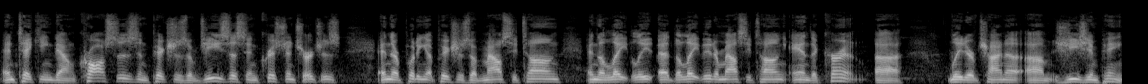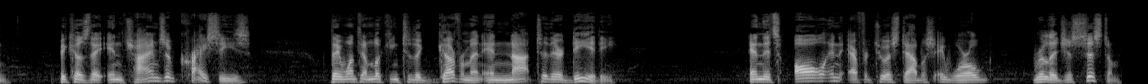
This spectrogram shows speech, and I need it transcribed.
and taking down crosses and pictures of Jesus in Christian churches, and they're putting up pictures of Mao Zedong and the late uh, the late leader Mao Zedong and the current uh, leader of China um, Xi Jinping, because they in times of crises they want them looking to the government and not to their deity. And it's all an effort to establish a world religious system.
